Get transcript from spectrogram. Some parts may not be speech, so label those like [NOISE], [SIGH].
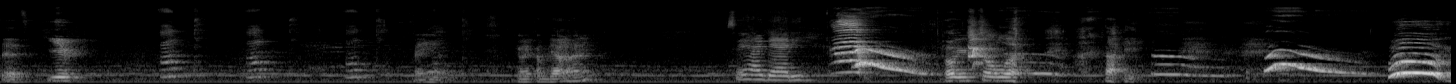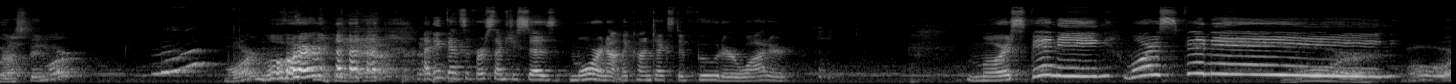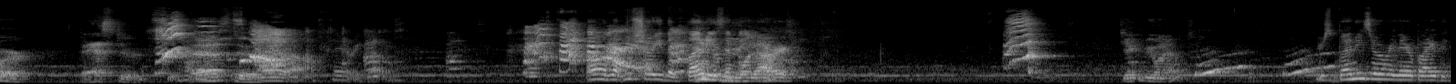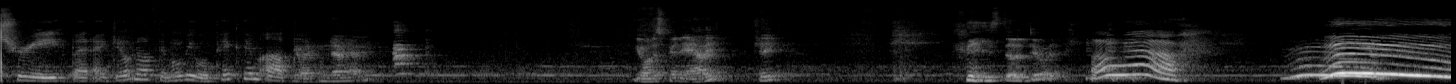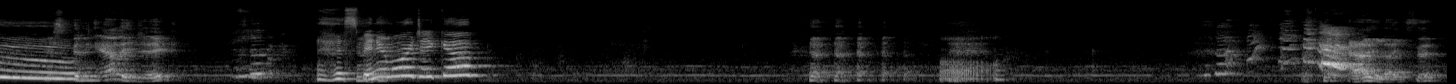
That's cute. Bam. You want to come down, honey? Say hi, Daddy. Oh, you're still. Uh, [LAUGHS] hi. Woo! You want to spin more? More? More? [LAUGHS] Yeah. [LAUGHS] I think that's the first time she says more, not in the context of food or water. More spinning! More spinning! More. More. Faster. Faster. Oh, there we go. Oh, let me show you the bunnies in the yard. Jacob, you want out? There's bunnies over there by the tree, but I don't know if the movie will pick them up. You want to come down, Abby? You want to spin Allie, Jake? [LAUGHS] He's still do it. Oh, wow. You're Woo! spinning Allie, Jake. [LAUGHS] Spin her more, Jacob. [LAUGHS] Oh. Allie likes it.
